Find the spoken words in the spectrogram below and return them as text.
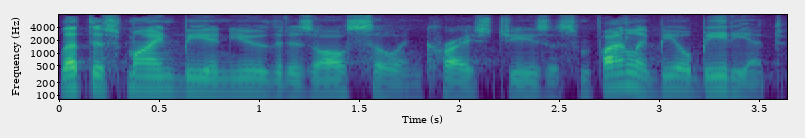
Let this mind be in you that is also in Christ Jesus. And finally, be obedient.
